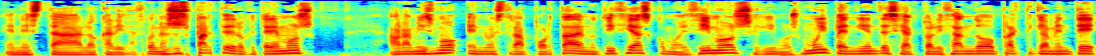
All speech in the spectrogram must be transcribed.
en esta localidad. Bueno, eso es parte de lo que tenemos Ahora mismo en nuestra portada de noticias, como decimos, seguimos muy pendientes y actualizando prácticamente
